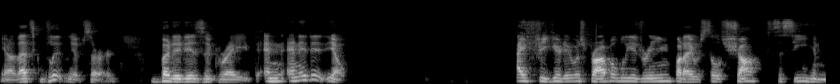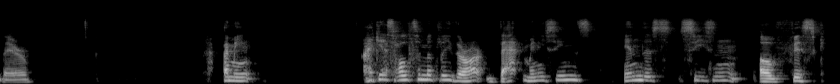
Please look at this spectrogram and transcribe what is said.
You know, that's completely absurd. But it is a great, and, and it is, you know, I figured it was probably a dream, but I was still shocked to see him there. I mean, I guess ultimately there aren't that many scenes in this season of Fisk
